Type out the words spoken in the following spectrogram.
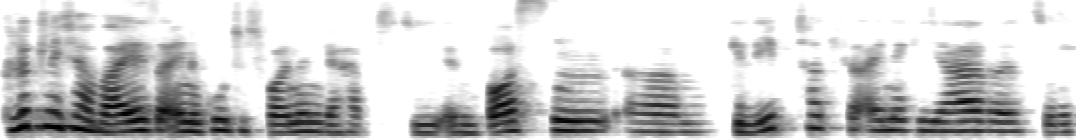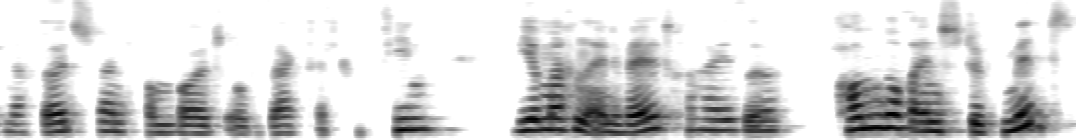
glücklicherweise eine gute Freundin gehabt, die in Boston ähm, gelebt hat für einige Jahre, zurück nach Deutschland kommen wollte und gesagt hat, Christine, wir machen eine Weltreise, komm doch ein Stück mit.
